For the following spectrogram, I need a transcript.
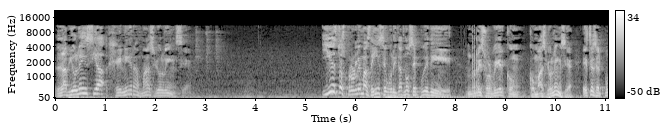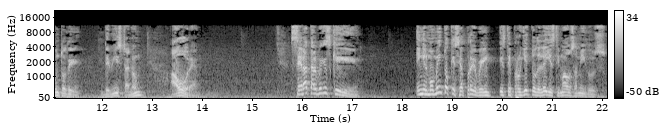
La violencia genera más violencia. Y estos problemas de inseguridad no se puede resolver con, con más violencia. Este es el punto de, de vista, ¿no? Ahora, será tal vez que en el momento que se apruebe este proyecto de ley, estimados amigos,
